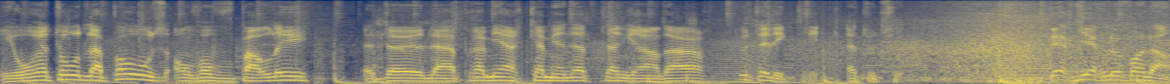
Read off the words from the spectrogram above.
Et au retour de la pause, on va vous parler de la première camionnette pleine grandeur, toute électrique. À tout de suite. Derrière le volant.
